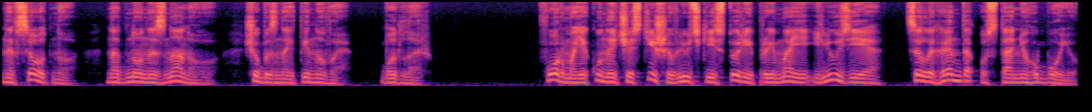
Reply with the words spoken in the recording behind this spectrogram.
не все одно на дно незнаного, щоби знайти нове. Бодлер. Форма, яку найчастіше в людській історії приймає ілюзія, це легенда останнього бою,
